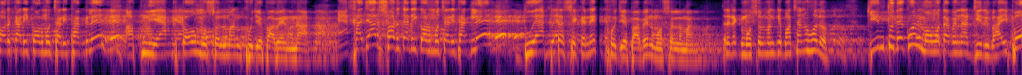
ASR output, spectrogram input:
সরকারি কর্মচারী থাকলে আপনি একটাও মুসলমান খুঁজে পাবেন না। এক হাজার সরকারি কর্মচারী থাকলে দু একটা সেখানে খুঁজে পাবেন মুসলমান। তাহলে এটাকে মুসলমানকে বাঁচানো হলো? কিন্তু দেখুন, মমতা ব্যানার্জির ভাইপো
